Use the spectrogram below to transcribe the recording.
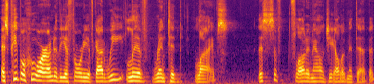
as people who are under the authority of God, we live rented lives. This is a flawed analogy, I'll admit that, but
